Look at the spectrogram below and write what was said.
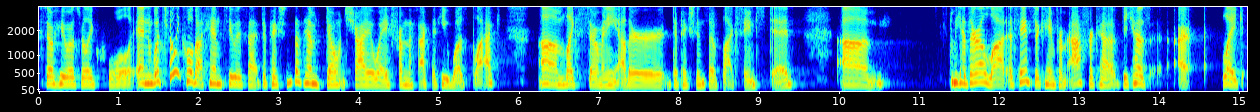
so he was really cool. And what's really cool about him too is that depictions of him don't shy away from the fact that he was black, um, like so many other depictions of black saints did. Um, because there are a lot of saints that came from Africa. Because I, like,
